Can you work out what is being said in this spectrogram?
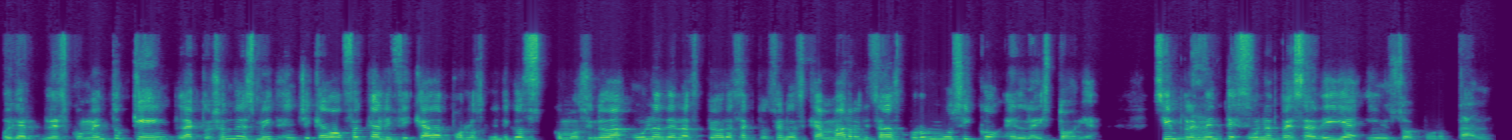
Oigan, les comento que la actuación de Smith en Chicago fue calificada por los críticos como sin duda una de las peores actuaciones jamás realizadas por un músico en la historia. Simplemente una pesadilla insoportable.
